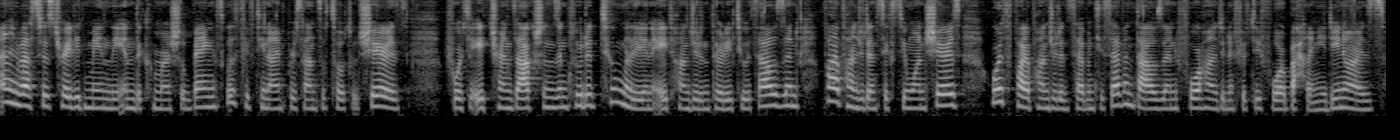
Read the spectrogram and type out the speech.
and investors traded mainly in the commercial banks with 59% of total shares. 48 transactions included 2,832,561 shares worth 577,454 Bahraini dinars.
